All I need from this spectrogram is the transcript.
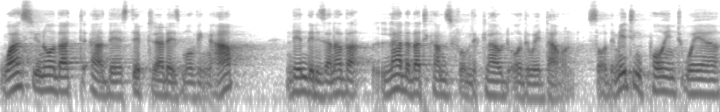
once you know that uh, the stepped ladder is moving up, then there is another ladder that comes from the cloud all the way down. So the meeting point where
